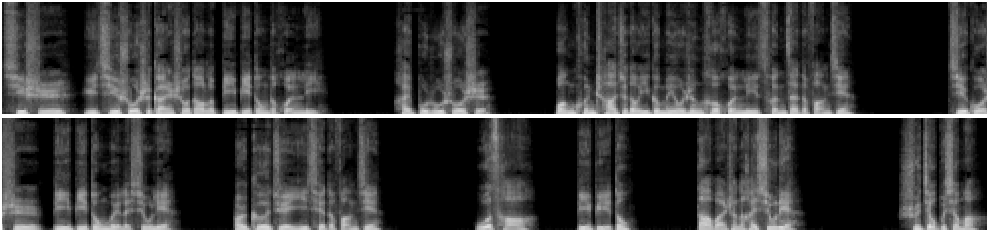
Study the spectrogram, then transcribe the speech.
其实，与其说是感受到了比比东的魂力，还不如说是王坤察觉到一个没有任何魂力存在的房间。结果是比比东为了修炼而隔绝一切的房间。我操！比比东，大晚上的还修炼，睡觉不香吗？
